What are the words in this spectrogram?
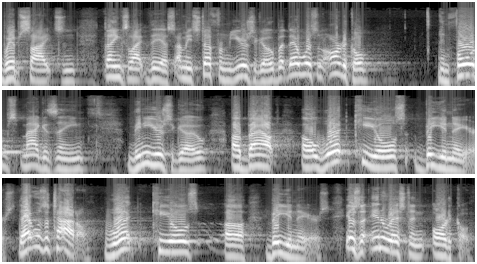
websites and things like this. I mean, stuff from years ago, but there was an article in Forbes magazine many years ago about uh, what kills billionaires. That was a title. What kills uh, billionaires? It was an interesting article.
